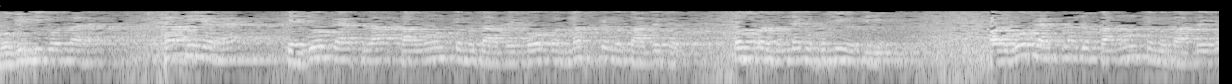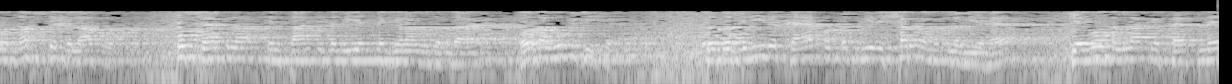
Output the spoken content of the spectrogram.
وہ بھی ٹھیک ہوتا ہے۔ فرق یہ ہے کہ جو فیصلہ قانون کے مطابق ہو اور نفس کے مطابق ہو اس پر بندے کو خوشی ہوتی ہے۔ اور وہ فیصلہ جو قانون کے مطابق ہو، نفس کے خلاف ہو، اس فیصلہ انسان کی طبیعت میں گرا گزرتا ہے۔ ہوتا وہ بھی ٹھیک ہے۔ تو تصویر خیر اور تصویر شر کا مطلب یہ ہے کہ وہ اللہ کے فیصلے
